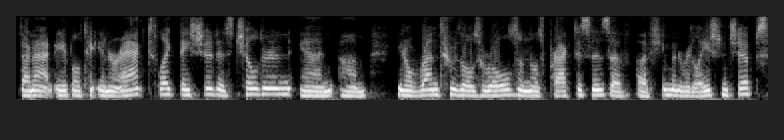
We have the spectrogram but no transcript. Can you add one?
They're not able to interact like they should as children and, um, you know, run through those roles and those practices of, of human relationships.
